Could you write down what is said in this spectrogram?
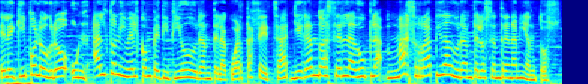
El equipo logró un alto nivel competitivo durante la cuarta fecha, llegando a ser la dupla más rápida durante los entrenamientos.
